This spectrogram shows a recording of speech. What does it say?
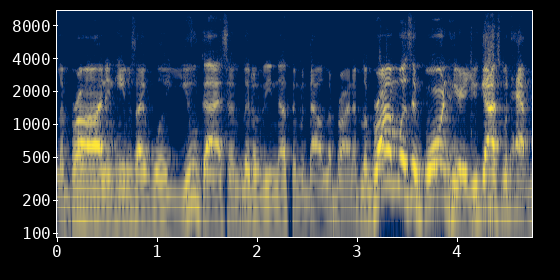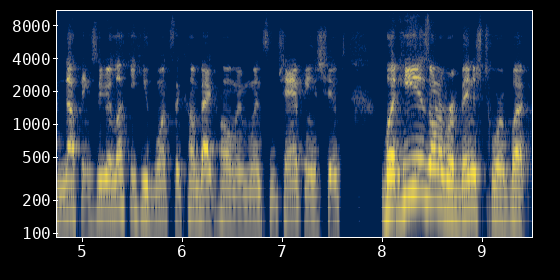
LeBron, and he was like, "Well, you guys are literally nothing without LeBron. If LeBron wasn't born here, you guys would have nothing. So you're lucky he wants to come back home and win some championships. But he is on a revenge tour. But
